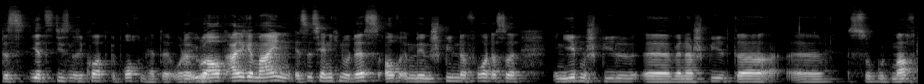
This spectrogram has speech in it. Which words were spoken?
das jetzt diesen Rekord gebrochen hätte. Oder mhm. überhaupt allgemein. Es ist ja nicht nur das, auch in den Spielen davor, dass er in jedem Spiel, äh, wenn er spielt, da äh, das so gut macht.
